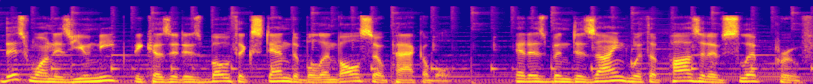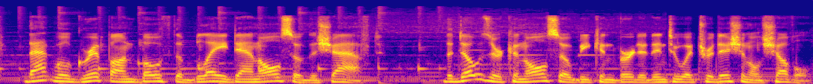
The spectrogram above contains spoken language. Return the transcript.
This one is unique because it is both extendable and also packable. It has been designed with a positive slip proof that will grip on both the blade and also the shaft. The dozer can also be converted into a traditional shovel.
